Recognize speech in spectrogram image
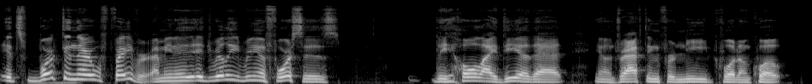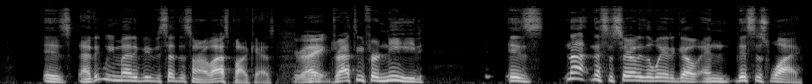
it's worked in their favor. I mean, it, it really reinforces the whole idea that you know drafting for need, quote unquote, is. I think we might have even said this on our last podcast. Right. drafting for need is not necessarily the way to go, and this is why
